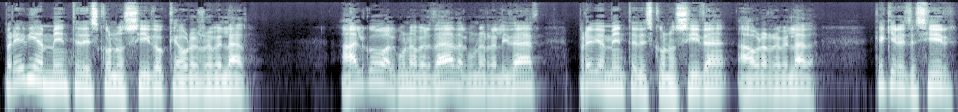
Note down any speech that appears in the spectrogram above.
previamente desconocido que ahora es revelado. Algo, alguna verdad, alguna realidad previamente desconocida, ahora revelada. ¿Qué quieres decir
